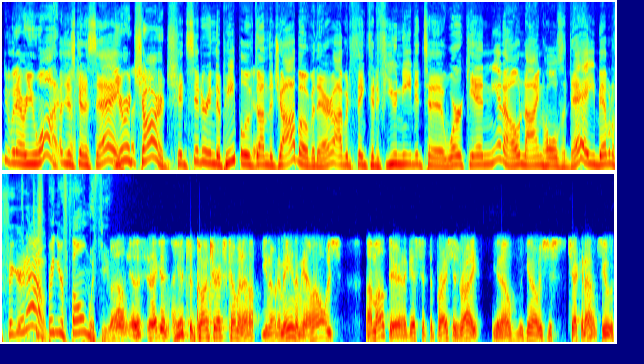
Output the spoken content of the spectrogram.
do whatever you want. I want. was just gonna say You're in charge. considering the people who've done the job over there, I would think that if you needed to work in, you know, nine holes a day, you'd be able to figure it Just out. bring your phone with you. Well, yeah, listen, I got I got some contracts coming up. You know what I mean? I mean, I'm always I'm out there, and I guess if the price is right, you know, we can always just check it out and see. What,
